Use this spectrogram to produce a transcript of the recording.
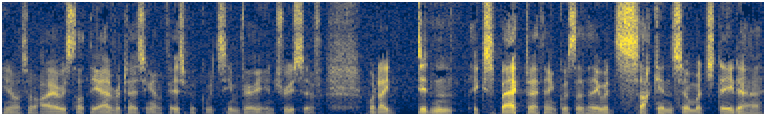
you know, so I always thought the advertising on Facebook would seem very intrusive. What I didn't expect, I think, was that they would suck in so much data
